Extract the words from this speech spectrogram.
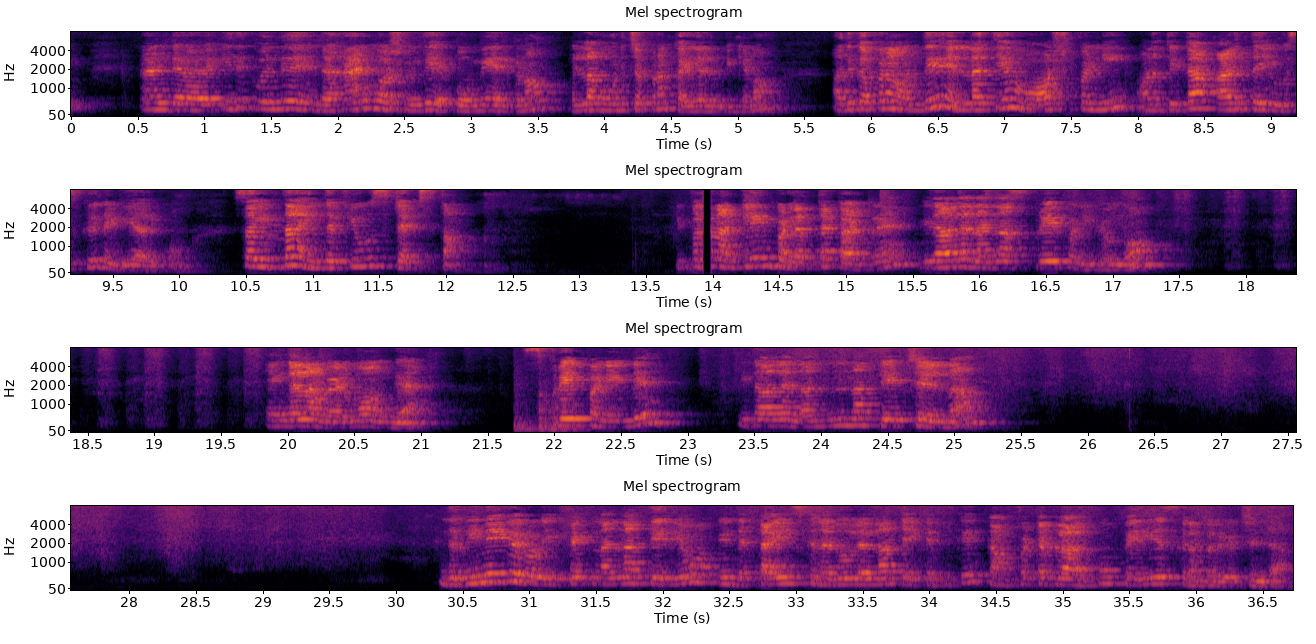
and இதுக்கு வந்து இந்த ஹேண்ட் வாஷ் வந்து எப்போவுமே இருக்கணும். எல்லாம் முடிச்சப்புறம் கையெழுப்பிக்கணும் அதுக்கப்புறம் வந்து எல்லாத்தையும் வாஷ் பண்ணி உணர்த்திட்டா அடுத்த யூஸ்க்கு ரெடியாக இருக்கும். ஸோ இதுதான் இந்த ஃபியூ ஸ்டெப்ஸ் தான். இப்போ நான் க்ளீன் பண்ணத காட்டுறேன். இதால் நல்லா ஸ்ப்ரே பண்ணிக்கோங்க எங்கெல்லாம் வேணுமோ அங்கே ஸ்ப்ரே பண்ணிட்டு இதால நல்லா தேய்ச்சிடலாம். இந்த வினேகரோட எஃபெக்ட் நல்லா தெரியும். இந்த டைல்ஸ்க்கு நடுவில் எல்லாம் தேய்க்கிறதுக்கு கம்ஃபர்டபுளாக இருக்கும். பெரிய ஸ்க்ரப்பர் வச்சுருந்தா.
